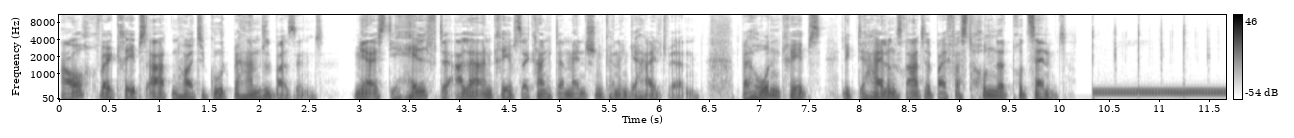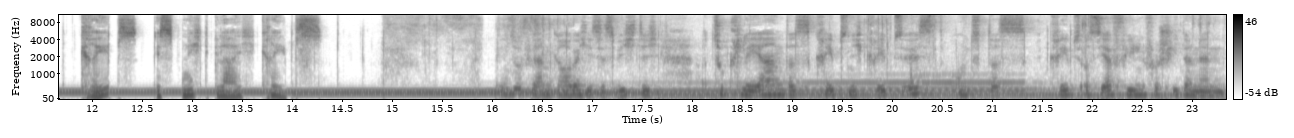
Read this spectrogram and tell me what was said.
Auch weil Krebsarten heute gut behandelbar sind. Mehr als die Hälfte aller an Krebs erkrankter Menschen können geheilt werden. Bei Hodenkrebs liegt die Heilungsrate bei fast 100 Prozent. Krebs ist nicht gleich Krebs. Insofern glaube ich, ist es wichtig zu klären, dass Krebs nicht Krebs ist und dass Krebs aus sehr vielen verschiedenen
